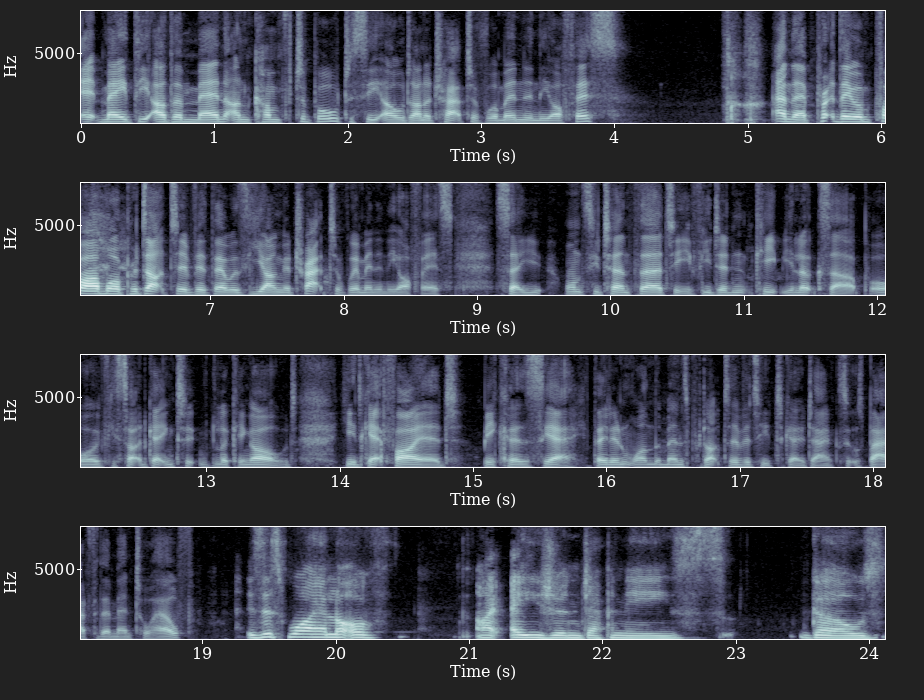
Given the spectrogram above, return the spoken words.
it made the other men uncomfortable to see old, unattractive women in the office. And they they were far more productive if there was young, attractive women in the office. So you, once you turned thirty, if you didn't keep your looks up, or if you started getting to looking old, you'd get fired because yeah, they didn't want the men's productivity to go down because it was bad for their mental health. Is this why a lot of like Asian Japanese girls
